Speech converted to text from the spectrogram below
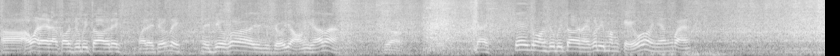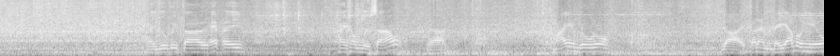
À, ở ngoài đây là con Jupiter đi ngoài đây trước đi. Thì chưa có sửa dọn gì hết à dạ. đây cái con Jupiter này có đi mâm kiểu rồi nha các bạn này Jupiter FI 2016 dạ. Máy em ru luôn. Rồi cái này mình để giá bao nhiêu?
